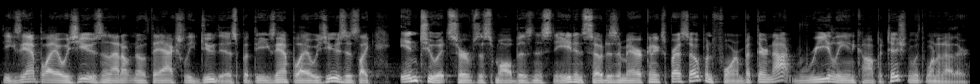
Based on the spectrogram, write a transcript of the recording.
The example I always use, and I don't know if they actually do this, but the example I always use is like Intuit serves a small business need, and so does American Express Open Forum, but they're not really in competition with one another.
